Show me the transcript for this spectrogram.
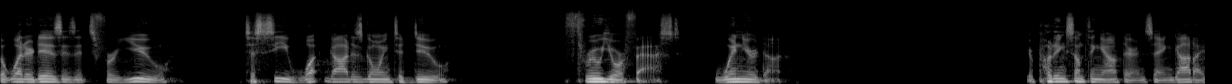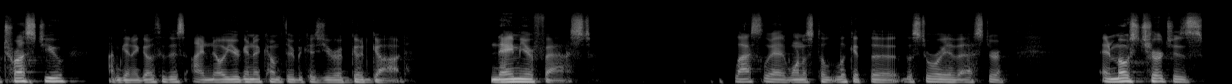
But what it is, is it's for you to see what God is going to do through your fast when you're done. You're putting something out there and saying, God, I trust you. I'm going to go through this. I know you're going to come through because you're a good God. Name your fast. Lastly, I want us to look at the, the story of Esther. And most churches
